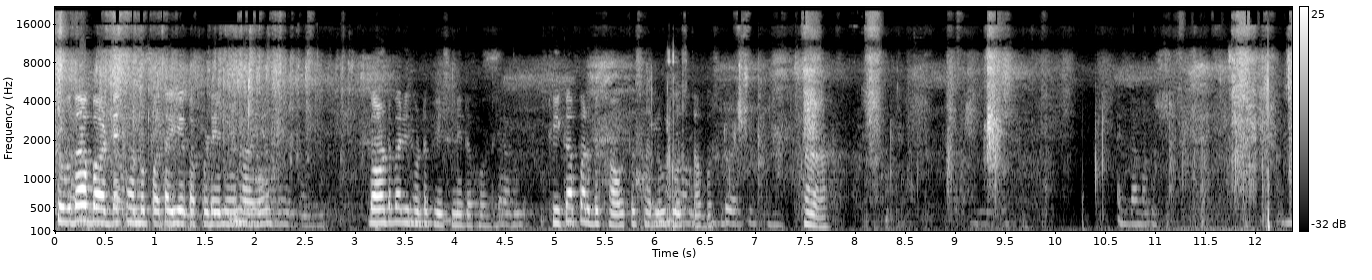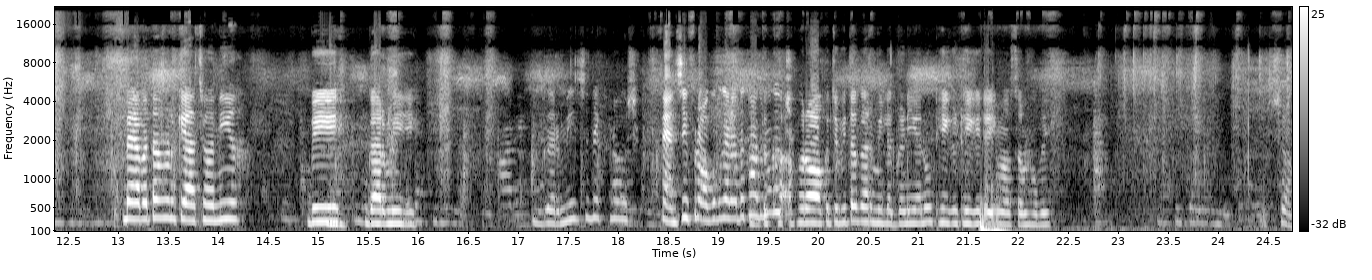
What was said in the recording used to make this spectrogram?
ਸ਼ੁਭ ਦਾ ਬਰਥਡੇ ਤੁਹਾਨੂੰ ਪਤਾ ਹੀ ਹੈ ਕੱਪੜੇ ਲੈਣ ਆਏ ਡੋਂਟ ਵਰੀ ਤੁਹਾਡਾ ਫੇਸ ਨਹੀਂ ਦਿਖਾਉਂਦੇ। ਠੀਕ ਆ ਪਰ ਦਿਖਾਓ ਤਾਂ ਸਾਨੂੰ ਕੁਛ ਨਾ ਕੁਛ। ਹਾਂ। ਮੈਂ ਪਤਾ ਹੁਣ ਕਿਆ ਚਾਹੁੰਦੀ ਆ ਵੀ ਗਰਮੀ ਜੀ। ਗਰਮੀ ਚ ਦੇਖਣਾ ਕੁਝ ਫੈਂਸੀ ਫਰੋਕ ਵਗੈਰਾ ਦਿਖਾ ਦੂੰਗਾ ਦਿਖਾ- ਫਰੋਕ 'ਚ ਵੀ ਤਾਂ ਗਰਮੀ ਲੱਗਣੀ ਆ ਇਹਨੂੰ ਠੀਕ ਠੀਕ ਜਿਹੀ ਮੌਸਮ ਹੋਵੇ। ਅੱਛਾ।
